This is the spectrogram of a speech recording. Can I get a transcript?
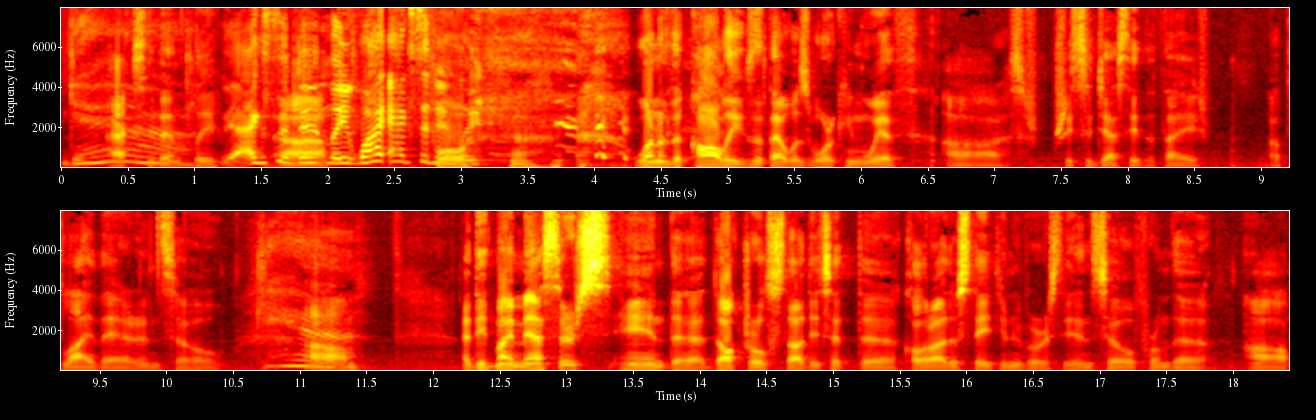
Yeah. Accidentally. Accidentally. Uh, Why accidentally? For, one of the colleagues that I was working with, uh, she suggested that I apply there, and so yeah. Um, I did my master's and uh, doctoral studies at Colorado State University, and so from the uh,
